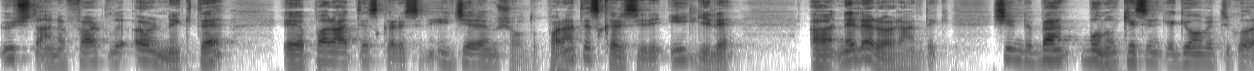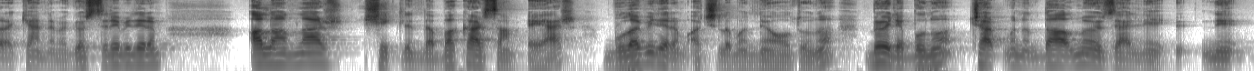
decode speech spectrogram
3 tane farklı örnekte e, parantez karesini incelemiş olduk. Parantez karesiyle ilgili e, neler öğrendik? Şimdi ben bunu kesinlikle geometrik olarak kendime gösterebilirim. Alanlar şeklinde bakarsam eğer bulabilirim açılımın ne olduğunu. Böyle bunu çarpmanın dağılma özelliğini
